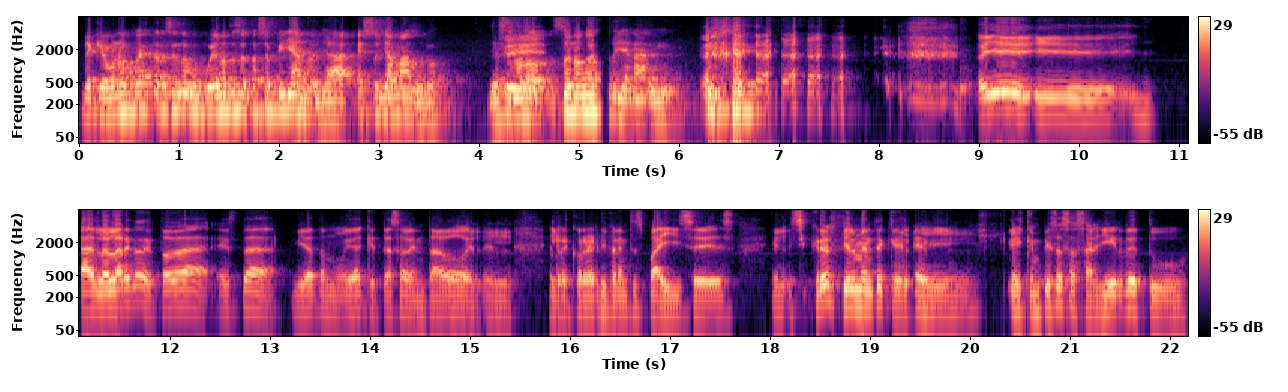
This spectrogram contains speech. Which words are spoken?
de que uno puede estar haciendo pupú y el otro se está cepillando, ya eso ya maduro. Y eso, no, eso no lo destruye a nadie. Oye, y a lo largo de toda esta vida tan movida que te has aventado, el, recorrer diferentes países, ¿crees fielmente que el, que empiezas a salir de tu,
